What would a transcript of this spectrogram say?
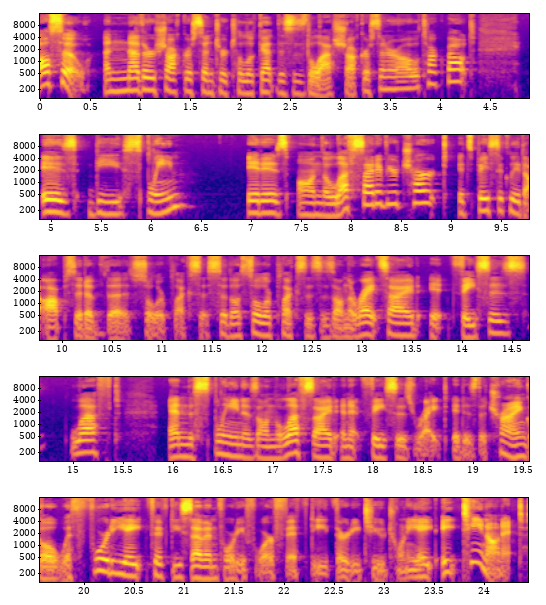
Also, another chakra center to look at, this is the last chakra center I will talk about, is the spleen. It is on the left side of your chart. It's basically the opposite of the solar plexus. So the solar plexus is on the right side, it faces left, and the spleen is on the left side and it faces right. It is the triangle with 48, 57, 44, 50, 32, 28, 18 on it.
